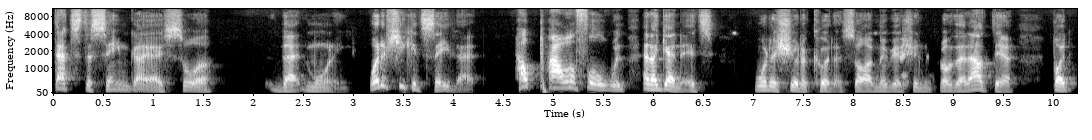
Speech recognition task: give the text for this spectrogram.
that's the same guy I saw that morning? What if she could say that? How powerful would, and again, it's woulda, shoulda, coulda. So maybe I shouldn't throw that out there. But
